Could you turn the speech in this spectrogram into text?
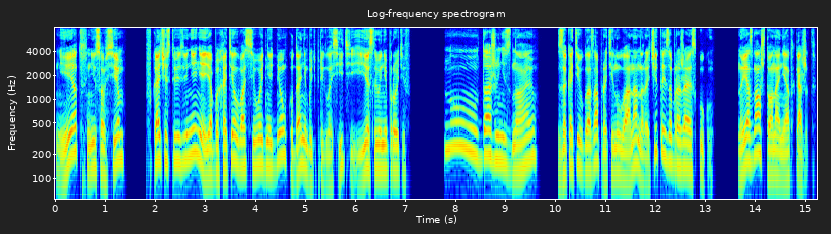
«Нет, не совсем. В качестве извинения я бы хотел вас сегодня днем куда-нибудь пригласить, если вы не против». «Ну, даже не знаю», Закатив глаза, протянула она, нарочито изображая скуку. Но я знал, что она не откажет.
